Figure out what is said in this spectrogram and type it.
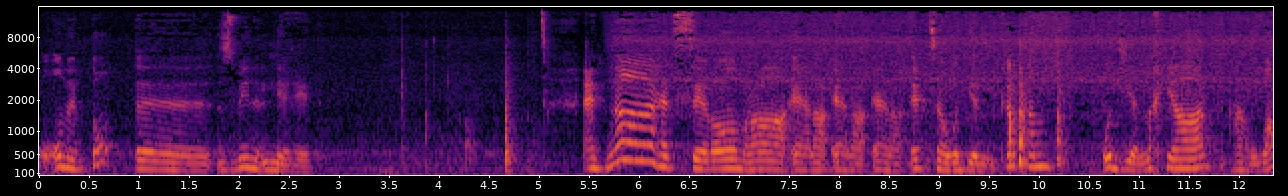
en même temps زوين ل les rides عندنا هاد السيروم رائع رائع رائع رائع حتى هو ديال الكركم وديال الخيار. ها هو.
